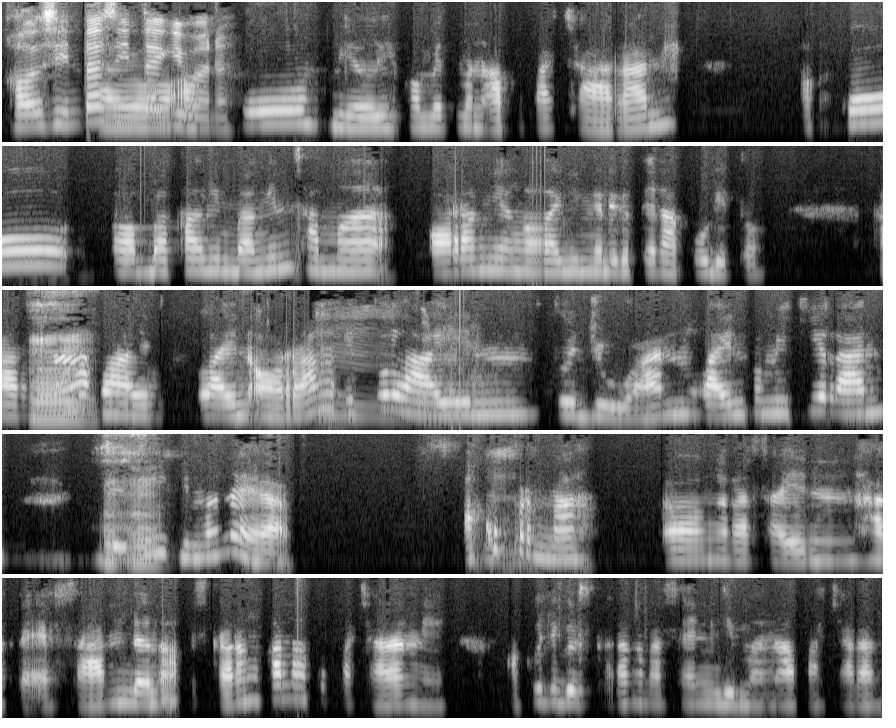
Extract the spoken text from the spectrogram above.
kalau Sinta Sinta Kalau gimana aku milih komitmen apa pacaran, aku eh, bakal nimbangin sama orang yang lagi ngedeketin aku gitu. Karena lain, lain orang Hmm, itu lain tujuan, lain pemikiran. Jadi gimana ya? Aku Hmm. pernah eh, ngerasain HTSan dan sekarang kan aku pacaran nih. Aku juga sekarang ngerasain gimana pacaran.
